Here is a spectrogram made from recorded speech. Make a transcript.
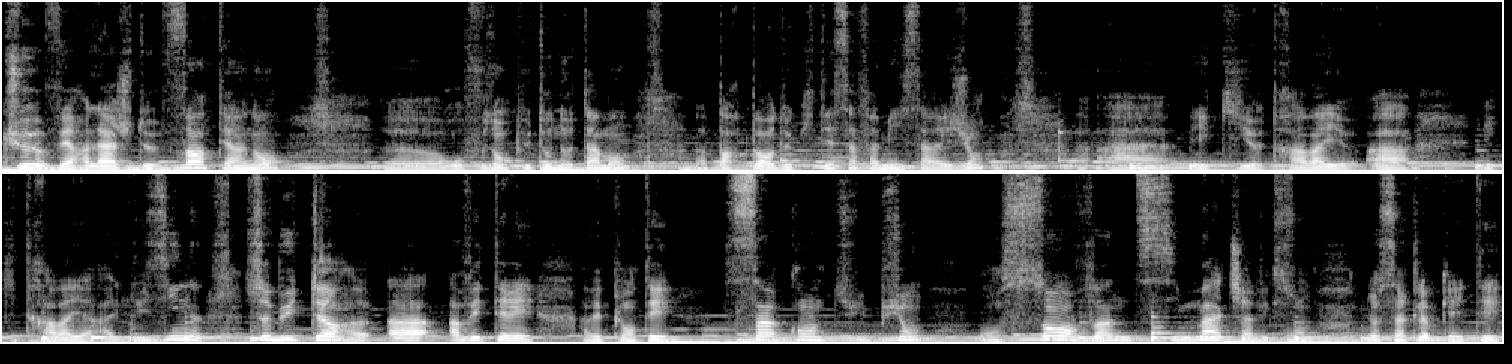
que vers l'âge de 21 ans. Euh, refusant plutôt notamment euh, par peur de quitter sa famille sa région, euh, et qui travaille à à, l'usine. Ce buteur avait, avait planté 58 pions en 126 matchs avec son ancien club qui a été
